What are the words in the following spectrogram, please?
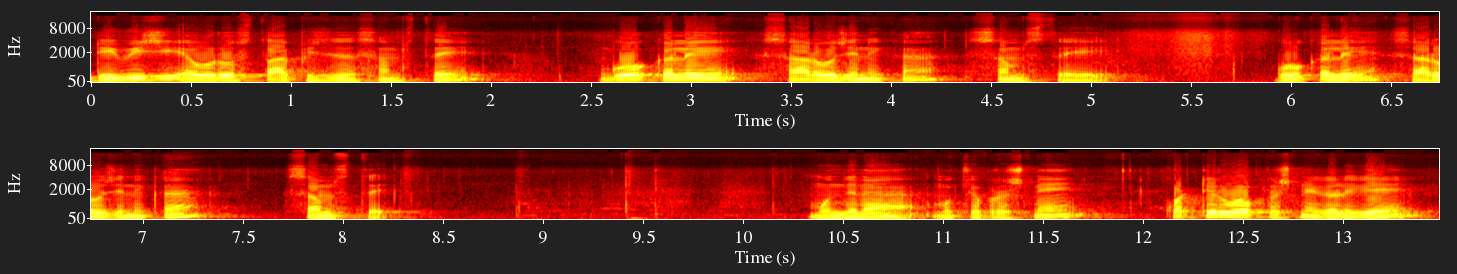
ಡಿ ವಿ ಜಿ ಅವರು ಸ್ಥಾಪಿಸಿದ ಸಂಸ್ಥೆ ಗೋಖಲೆ ಸಾರ್ವಜನಿಕ ಸಂಸ್ಥೆ. ಗೋಖಲೆ ಸಾರ್ವಜನಿಕ ಸಂಸ್ಥೆ. ಮುಂದಿನ ಮುಖ್ಯ ಪ್ರಶ್ನೆ, ಕೊಟ್ಟಿರುವ ಪ್ರಶ್ನೆಗಳಿಗೆ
